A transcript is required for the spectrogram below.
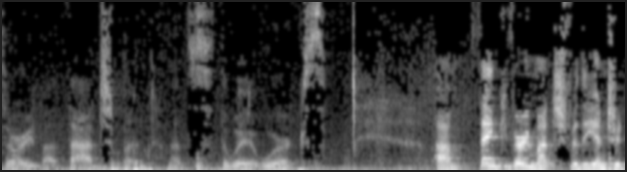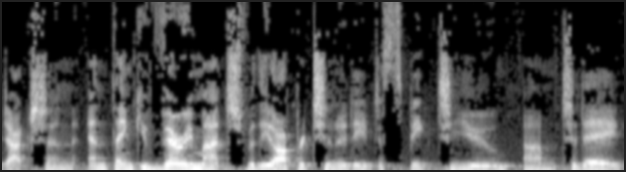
Sorry about that, but that's the way it works. Um, thank you very much for the introduction, and thank you very much for the opportunity to speak to you um, today.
